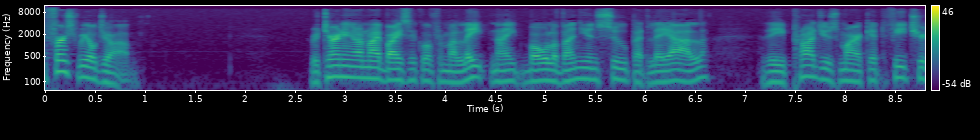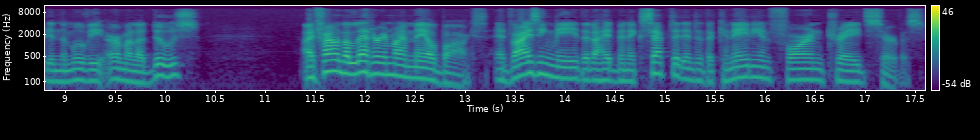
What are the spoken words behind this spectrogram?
first real job. Returning on my bicycle from a late night bowl of onion soup at Les Halles, the produce market featured in the movie Irma la Douce, I found a letter in my mailbox advising me that I had been accepted into the Canadian Foreign Trade Service.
